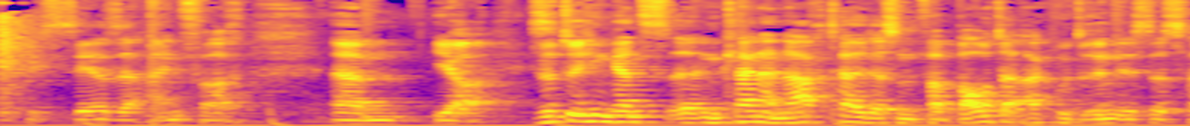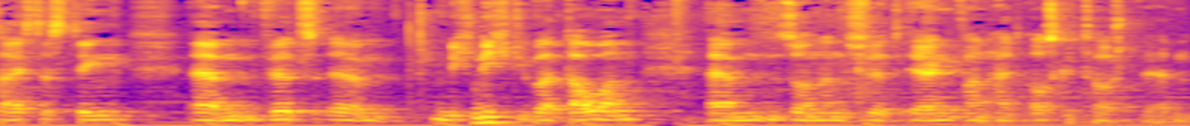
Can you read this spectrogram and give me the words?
wirklich sehr, sehr einfach. Ähm, ja, ist natürlich ein ganz äh, ein kleiner Nachteil, dass ein verbauter Akku drin ist. Das heißt, das Ding ähm, wird ähm, mich nicht überdauern, ähm, sondern es wird irgendwann halt ausgetauscht werden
